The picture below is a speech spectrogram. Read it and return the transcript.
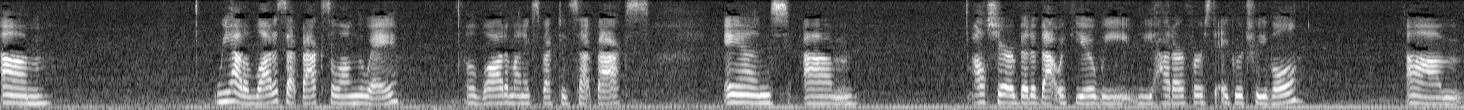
Um, we had a lot of setbacks along the way, a lot of unexpected setbacks, and um, I'll share a bit of that with you. We we had our first egg retrieval. Um,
